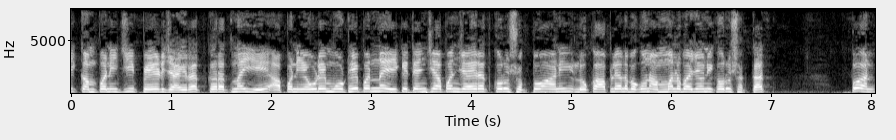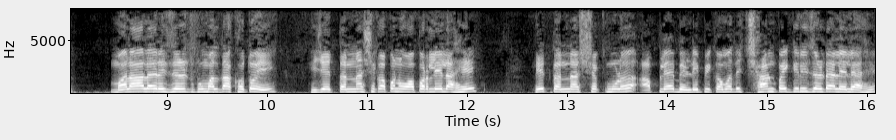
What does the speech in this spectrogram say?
ही कंपनीची पेड जाहिरात करत नाहीये. आपण एवढे मोठे पण नाही की त्यांची आपण जाहिरात करू शकतो आणि लोक आपल्याला बघून अंमलबजावणी करू शकतात. पण मला आला रिझल्ट तुम्हाला दाखवतोय. ही जे तणनाशक आपण वापरलेलं आहे हे तणनाशकमुळं आपल्या भेंडे पिकामध्ये छानपैकी रिझल्ट आलेले आहे.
